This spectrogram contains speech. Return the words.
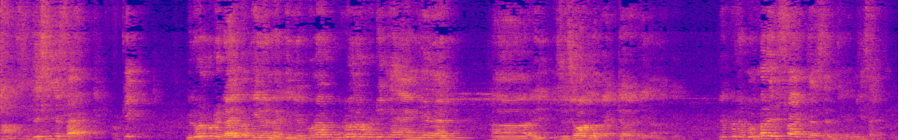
Ah, so this is a fact. Okay. You don't have to derive again and again. You don't have, you don't have to take the angle and uh, resolve the vector again and again. You have to remember the fact that's the cycle.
